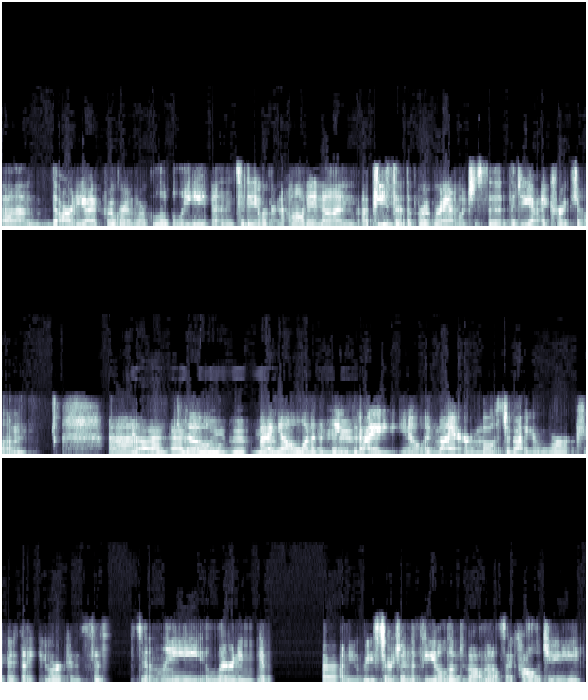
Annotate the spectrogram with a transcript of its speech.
um, the RDI program more globally. And today we're going to hone in on a piece of the program, which is the, the DI curriculum. Um, yeah, actually, so the, yeah, I know one of the things that I, you know, admire most about your work is that you are consistently learning about new research in the field of developmental psychology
